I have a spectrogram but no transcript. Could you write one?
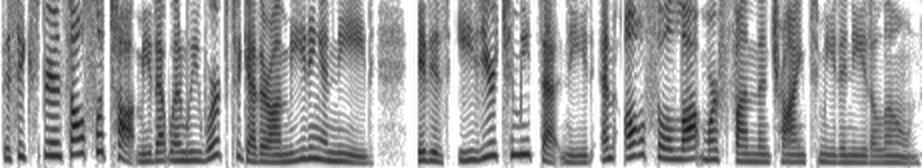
This experience also taught me that when we work together on meeting a need, it is easier to meet that need and also a lot more fun than trying to meet a need alone.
